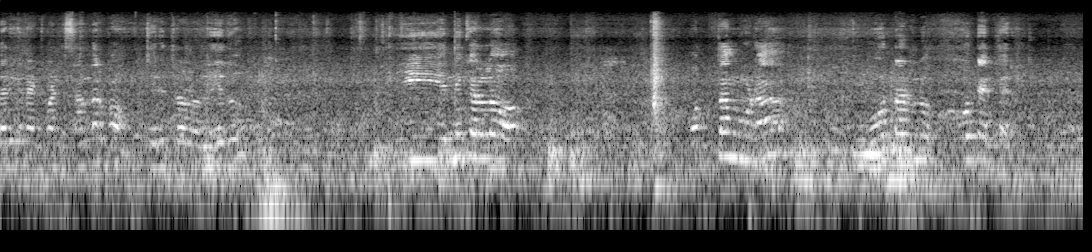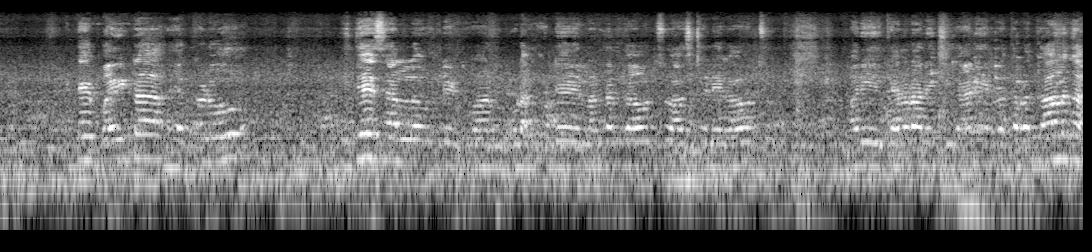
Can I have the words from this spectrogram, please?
జరిగినటువంటి సందర్భం చరిత్రలో లేదు. ఈ ఎన్నికల్లో మొత్తం కూడా ఓటర్లు ఓటెత్తారు. అంటే బయట ఎక్కడో విదేశాల్లో ఉండే వాళ్ళు కూడా అంటే లండన్ కావచ్చు ఆస్ట్రేలియా కావచ్చు మరి కెనడా నుంచి కానీ రకరకాలుగా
